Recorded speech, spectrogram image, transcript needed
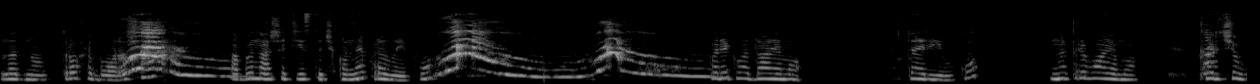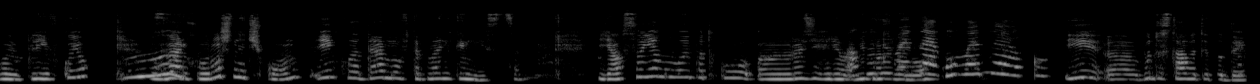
на дно трохи борошна, аби наше тістечко не прилипло. Перекладаємо в тарілку, накриваємо харчовою плівкою, зверху рушничком і кладемо в тепленьке місце. Я в своєму випадку е, розігріла мікрохвильовку і е, буду ставити туди.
